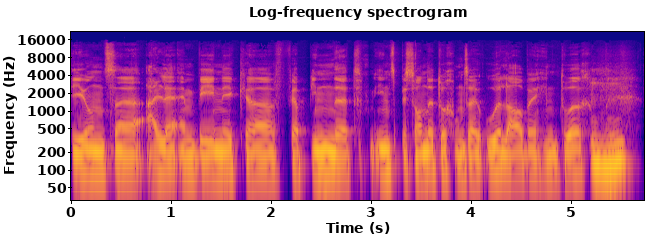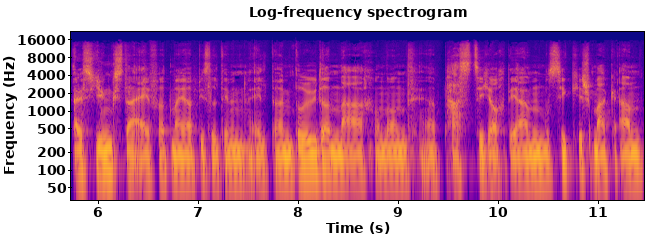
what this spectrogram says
die uns äh, alle ein wenig äh, verbindet, insbesondere durch unsere Urlaube hindurch. Als Jüngster eifert man ja ein bisschen den älteren Brüdern nach und, und äh, passt sich auch deren Musikgeschmack an.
